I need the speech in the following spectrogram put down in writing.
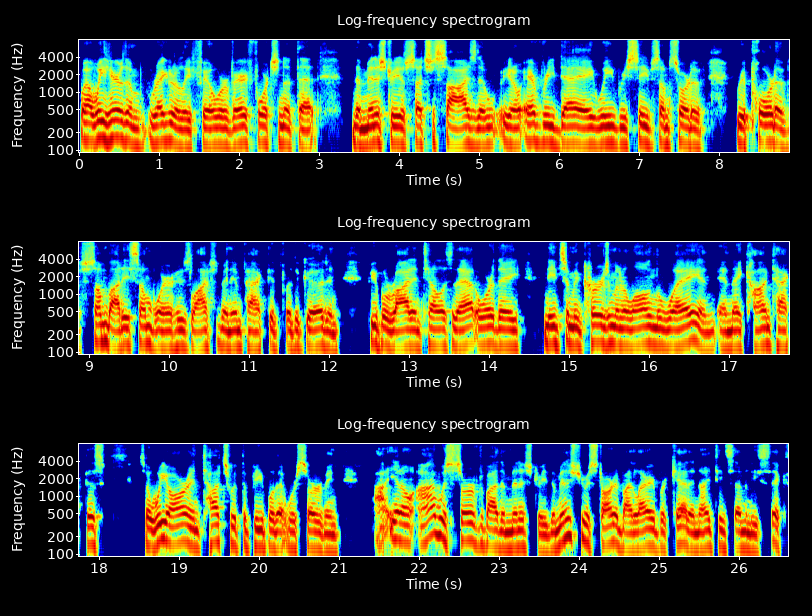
Well, we hear them regularly, Phil. We're very fortunate that the ministry is such a size that you know every day we receive some sort of report of somebody somewhere whose life's been impacted for the good and people write and tell us that or they need some encouragement along the way and, and they contact us. So we are in touch with the people that we're serving. I, you know i was served by the ministry. The ministry was started by larry burkett in 1976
